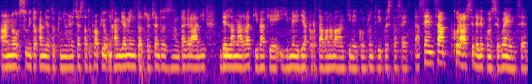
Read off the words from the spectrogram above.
hanno subito cambiato opinione. C'è stato proprio un cambiamento a 360 gradi della narrativa che i media portavano avanti nei confronti di questa setta senza curarsi delle conseguenze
